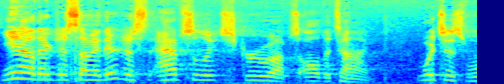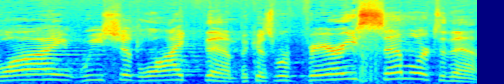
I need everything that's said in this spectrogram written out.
You know, they're just, I mean, they're just absolute screw ups all the time, which is why we should like them because we're very similar to them.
